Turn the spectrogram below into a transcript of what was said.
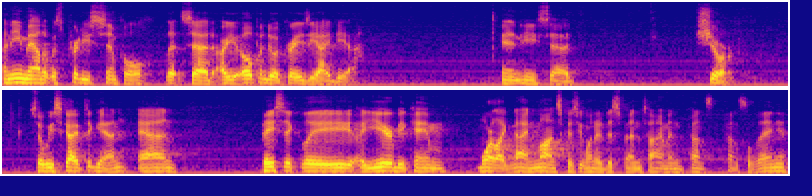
an email that was pretty simple that said, Are you open to a crazy idea? And he said, Sure. So we Skyped again, and basically a year became more like nine months because he wanted to spend time in Pennsylvania.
